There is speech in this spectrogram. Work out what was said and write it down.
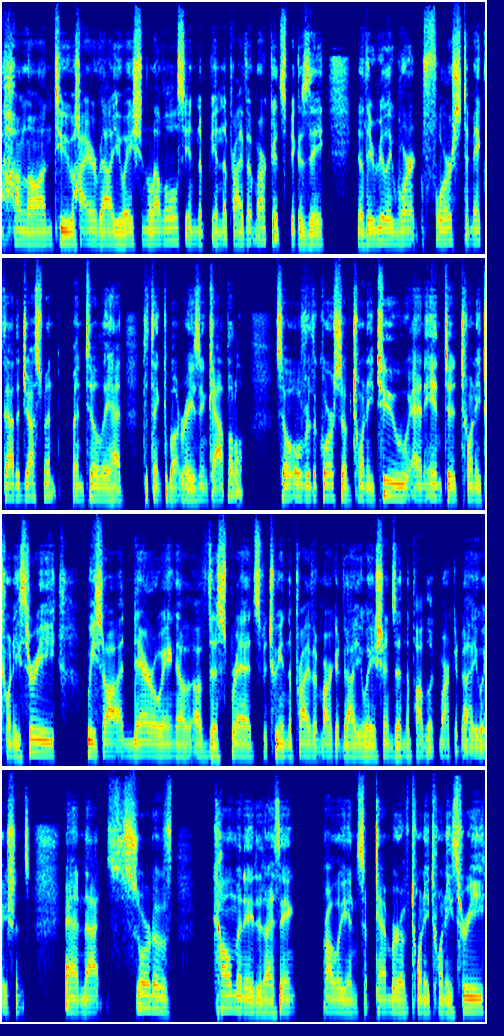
hung on to higher valuation levels in the in the private markets because they, you know, they really weren't forced to make that adjustment until they had to think about raising capital. So over the course of 22 and into 2023, we saw a narrowing of, of, the spreads between the private market valuations and the public market valuations. And that sort of culminated, I think, probably in September of 2023,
